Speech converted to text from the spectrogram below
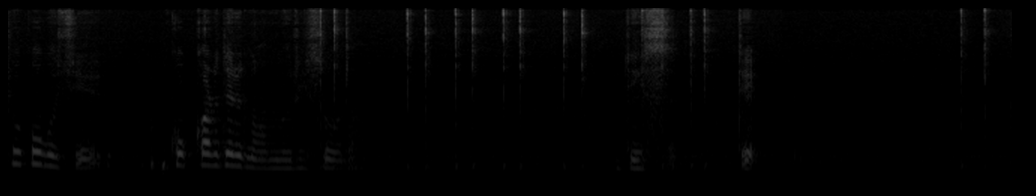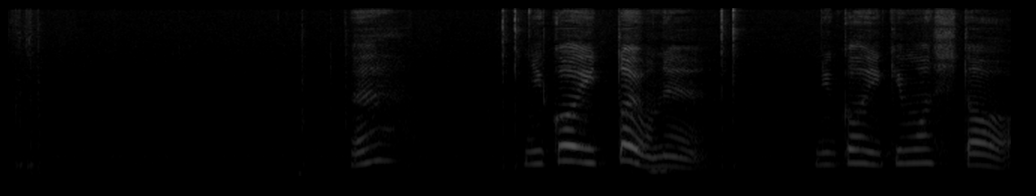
昇降口こっから出るのは無理そうだ。ですって。え？2回行ったよね？2回行きました。2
